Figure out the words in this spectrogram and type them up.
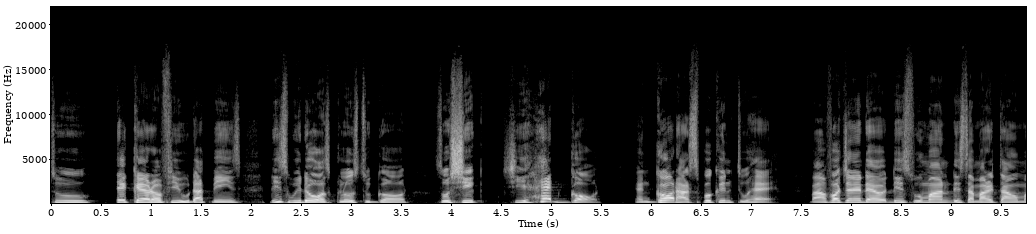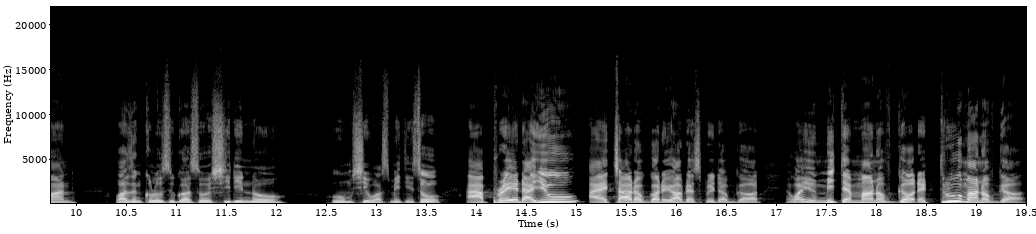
to take care of you. That means this widow was close to God, so she she heard God, and God has spoken to her. But unfortunately, this woman, this Samaritan woman, wasn't close to God, so she didn't know whom she was meeting. So I pray that you are a child of God you have the Spirit of God. And when you meet a man of God, a true man of God,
